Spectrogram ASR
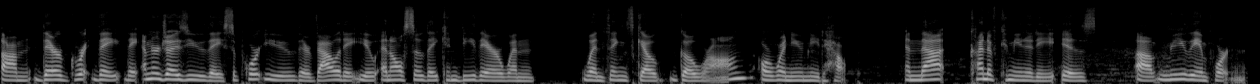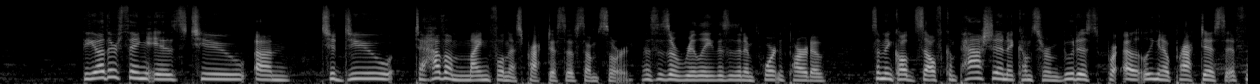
um, they're great. They they energize you, they support you, they validate you, and also they can be there when when things go go wrong or when you need help. And that kind of community is uh, really important. The other thing is to um, to do to have a mindfulness practice of some sort. This is a really this is an important part of something called self compassion. It comes from Buddhist uh, you know practice, if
